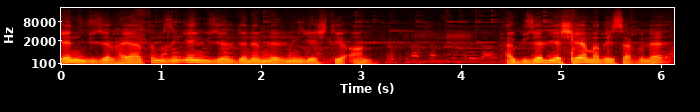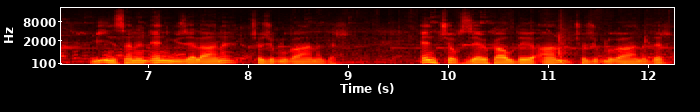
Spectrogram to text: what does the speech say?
En güzel, hayatımızın en güzel dönemlerinin geçtiği an. Ha güzel yaşayamadıysak bile bir insanın en güzel anı çocukluk anıdır. En çok zevk aldığı an çocukluk anıdır.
